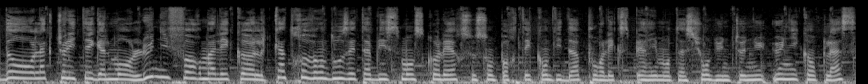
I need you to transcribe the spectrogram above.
Dans l'actualité également, l'uniforme à l'école. 92 établissements scolaires se sont portés candidats pour l'expérimentation d'une tenue unique en classe,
